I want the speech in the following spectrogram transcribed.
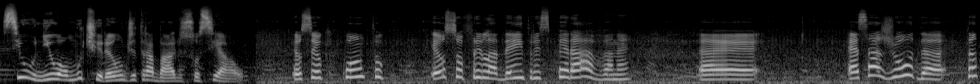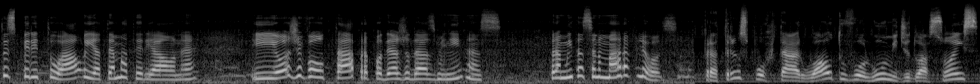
se uniu ao mutirão de trabalho social. Eu sei o que quanto eu sofri lá dentro, esperava, né? É, essa ajuda, tanto espiritual e até material, né? E hoje voltar para poder ajudar as meninas, para mim está sendo maravilhoso. Para transportar o alto volume de doações,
